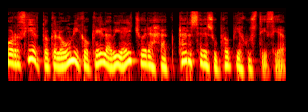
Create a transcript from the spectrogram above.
Por cierto que lo único que él había hecho era jactarse de su propia justicia.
